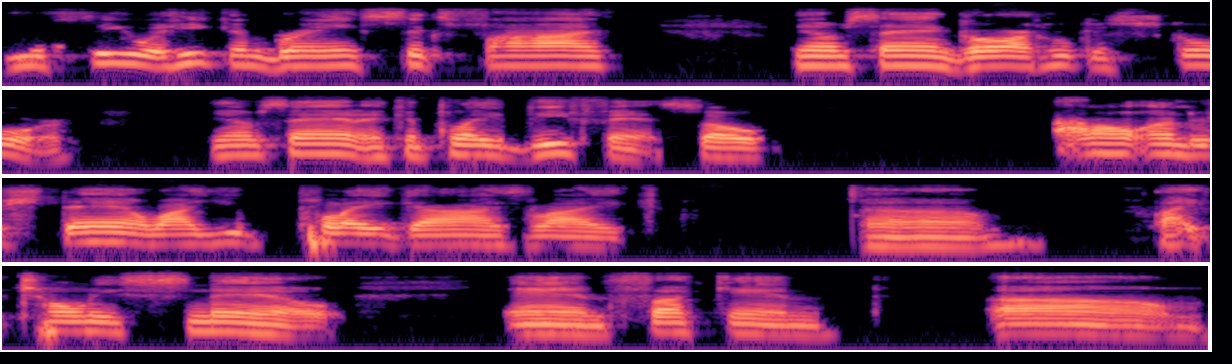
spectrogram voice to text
you see what he can bring, six five. You know what I'm saying? Guard who can score. You know what I'm saying? And can play defense. So I don't understand why you play guys like um like Tony Snell and fucking um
